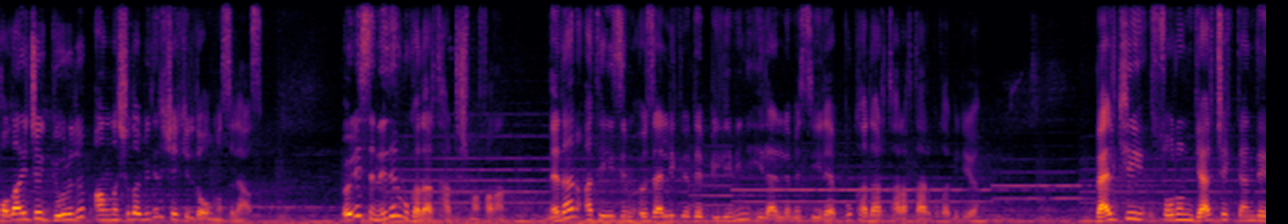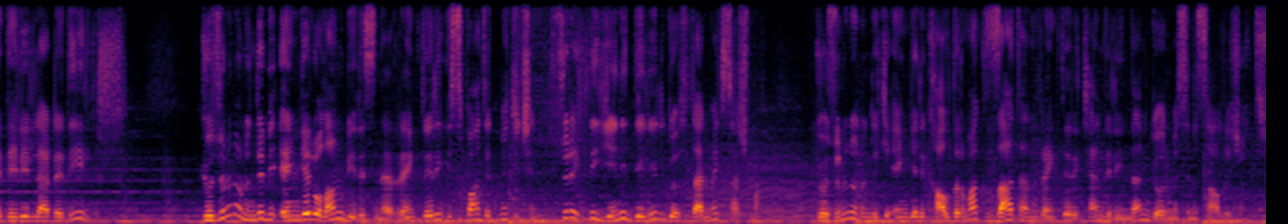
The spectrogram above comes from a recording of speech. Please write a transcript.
kolayca görülüp anlaşılabilir şekilde olması lazım. Öyleyse nedir bu kadar tartışma falan? Neden ateizm özellikle de bilimin ilerlemesiyle bu kadar taraftar bulabiliyor? Belki sorun gerçekten de delillerde değildir. Gözünün önünde bir engel olan birisine renkleri ispat etmek için sürekli yeni delil göstermek saçma. Gözünün önündeki engeli kaldırmak zaten renkleri kendiliğinden görmesini sağlayacaktır.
